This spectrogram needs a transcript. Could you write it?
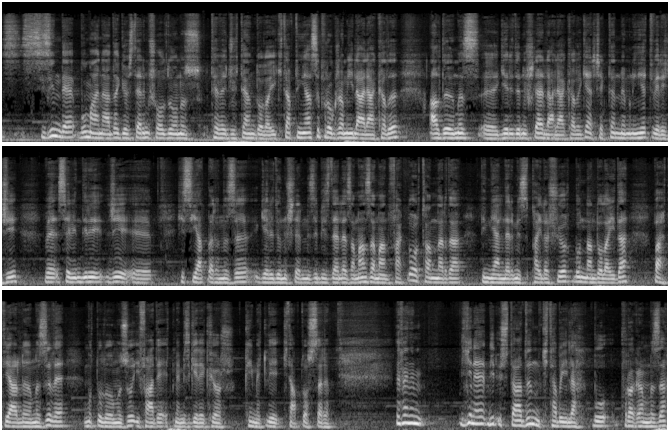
sizin de bu manada göstermiş olduğunuz teveccühten dolayı Kitap Dünyası programı ile alakalı aldığımız e, geri dönüşlerle alakalı gerçekten memnuniyet verici ve sevindirici e, hissiyatlarınızı, geri dönüşlerinizi bizlerle zaman zaman farklı ortamlarda dinleyenlerimiz paylaşıyor. Bundan dolayı da bahtiyarlığımızı ve mutluluğumuzu ifade etmemiz gerekiyor kıymetli kitap dostları. Efendim Yine bir üstadın kitabıyla bu programımıza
